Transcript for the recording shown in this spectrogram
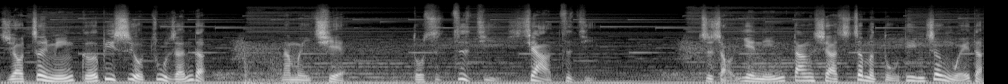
只要证明隔壁是有住人的，那么一切都是自己吓自己。至少叶宁当下是这么笃定认为的。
